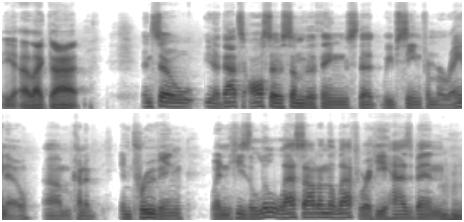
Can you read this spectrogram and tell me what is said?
yeah, I like that. And so you know that's also some of the things that we've seen from Moreno, um, kind of improving when he's a little less out on the left, where he has been mm-hmm.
